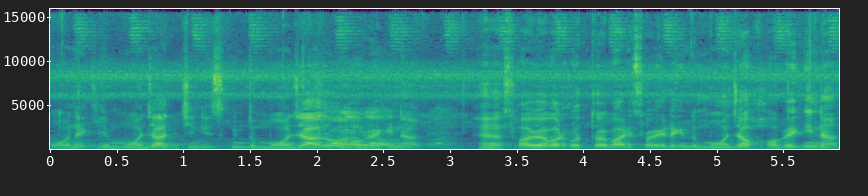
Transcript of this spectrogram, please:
অনেকই মজার জিনিস কিন্তু মজা আদৌ হবে কি না হ্যাঁ সবাই ব্যবহার করতে হবে বাড়ির সবাই। এটা কিন্তু মজা হবে কি না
